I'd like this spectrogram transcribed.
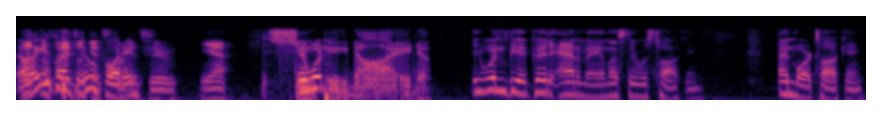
At but least the it's fights will new get started footage. soon. Yeah. It wouldn't. It wouldn't be a good anime unless there was talking, and more talking.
